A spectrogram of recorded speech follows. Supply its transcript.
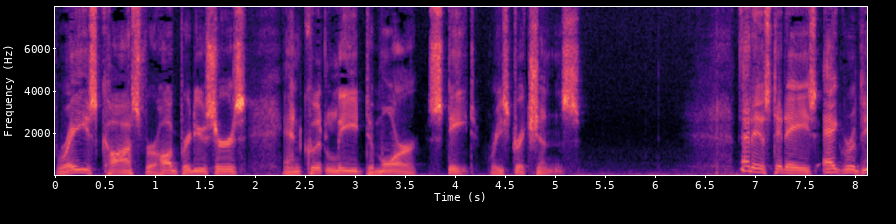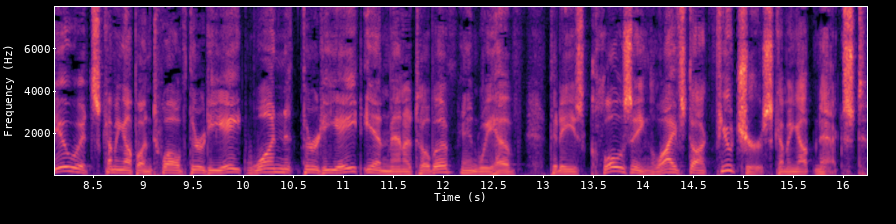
raise costs for hog producers, and could lead to more state restrictions. That is today's Ag Review. It's coming up on 1238, 138 in Manitoba, and we have today's closing livestock futures coming up next.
